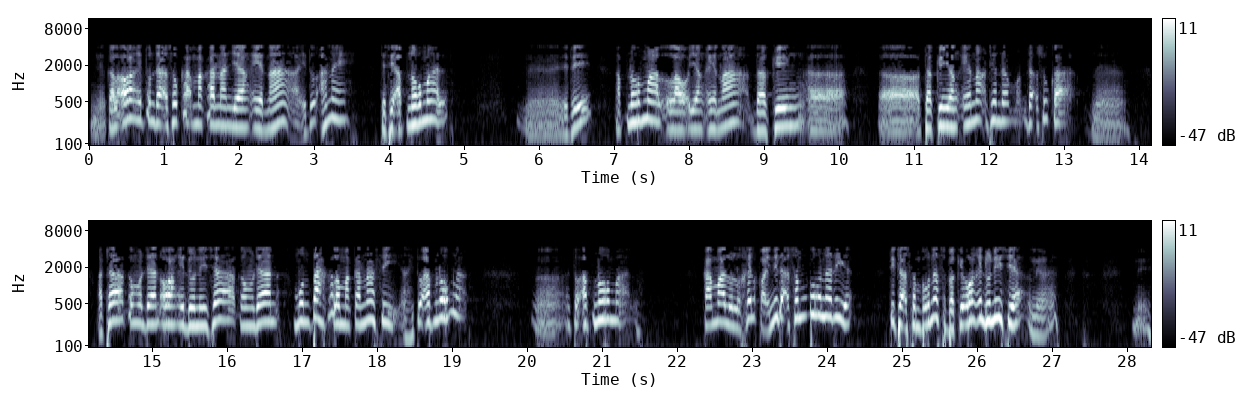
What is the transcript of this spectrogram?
Ya, kalau orang itu tidak suka makanan yang enak, itu aneh. Jadi abnormal. Nah, jadi abnormal. Lauk yang enak, daging uh, uh, daging yang enak dia tidak suka. Nah, ada kemudian orang Indonesia kemudian muntah kalau makan nasi. Nah, itu abnormal. Uh, itu abnormal. Kamalul khilqah ini tidak sempurna dia. Tidak sempurna sebagai orang Indonesia. Nah, nih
